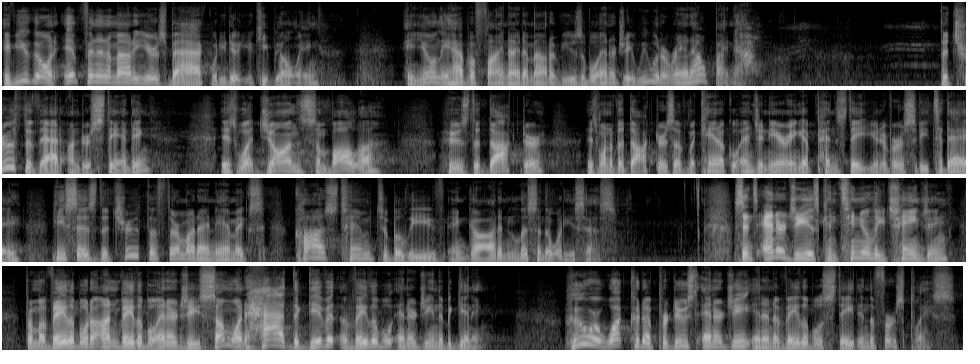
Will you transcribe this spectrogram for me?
If you go an infinite amount of years back, what do you do? You keep going, and you only have a finite amount of usable energy, we would have ran out by now. The truth of that understanding is what John Cimbala, who's the doctor, is one of the doctors of mechanical engineering at Penn State University today. He says the truth of thermodynamics caused him to believe in God. And listen to what he says. Since energy is continually changing from available to unavailable energy, someone had to give it available energy in the beginning. Who or what could have produced energy in an available state in the first place?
